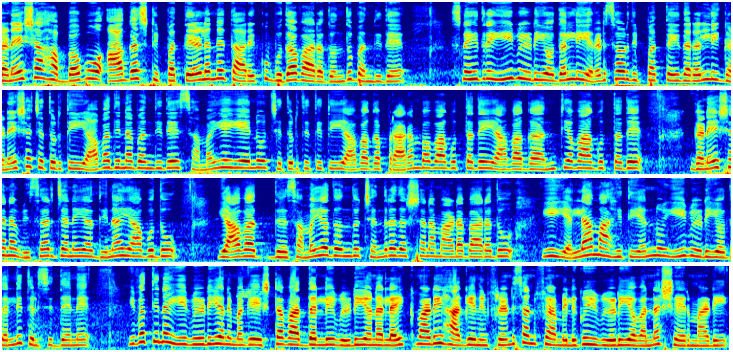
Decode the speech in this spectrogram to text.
ಗಣೇಶ ಹಬ್ಬವು ಆಗಸ್ಟ್ ಇಪ್ಪತ್ತೇಳನೇ ತಾರೀಕು ಬುಧವಾರದೊಂದು ಬಂದಿದೆ. ಸ್ನೇಹಿತರೆ, ಈ ವಿಡಿಯೋದಲ್ಲಿ ಎರಡು ಸಾವಿರದ ಇಪ್ಪತ್ತೈದರಲ್ಲಿ ಗಣೇಶ ಚತುರ್ಥಿ ಯಾವ ದಿನ ಬಂದಿದೆ, ಸಮಯ ಏನು, ಚತುರ್ಥಿ ತಿಥಿ ಯಾವಾಗ ಪ್ರಾರಂಭವಾಗುತ್ತದೆ, ಯಾವಾಗ ಅಂತ್ಯವಾಗುತ್ತದೆ, ಗಣೇಶನ ವಿಸರ್ಜನೆಯ ದಿನ ಯಾವುದು, ಯಾವ ಸಮಯದೊಂದು ಚಂದ್ರ ದರ್ಶನ ಮಾಡಬಾರದು, ಈ ಎಲ್ಲ ಮಾಹಿತಿಯನ್ನು ಈ ವಿಡಿಯೋದಲ್ಲಿ ತಿಳಿಸಿದ್ದೇನೆ. ಇವತ್ತಿನ ಈ ವಿಡಿಯೋ ನಿಮಗೆ ಇಷ್ಟವಾದಲ್ಲಿ ವಿಡಿಯೋನ ಲೈಕ್ ಮಾಡಿ, ಹಾಗೆ ನಿಮ್ಮ ಫ್ರೆಂಡ್ಸ್ ಆ್ಯಂಡ್ ಫ್ಯಾಮಿಲಿಗೂ ಈ ವಿಡಿಯೋವನ್ನು ಶೇರ್ ಮಾಡಿ.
